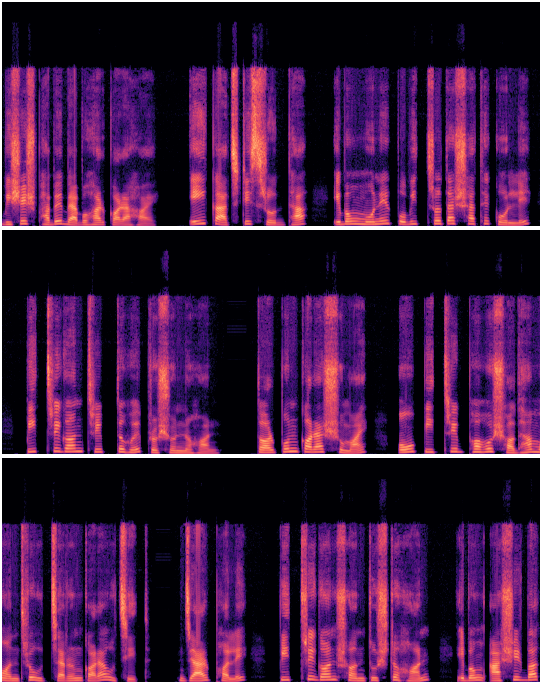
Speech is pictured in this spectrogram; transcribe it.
বিশেষভাবে ব্যবহার করা হয়। এই কাজটি শ্রদ্ধা এবং মনের পবিত্রতার সাথে করলে পিতৃগণ তৃপ্ত হয়ে প্রসন্ন হন। তর্পণ করার সময় ও পিতৃভ্যহ সধা মন্ত্র উচ্চারণ করা উচিত, যার ফলে পিতৃগণ সন্তুষ্ট হন এবং আশীর্বাদ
